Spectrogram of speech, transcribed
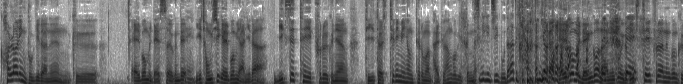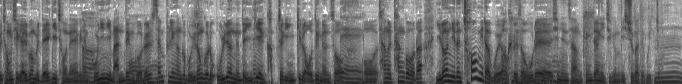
Coloring Book이라는 그 앨범을 냈어요. 근데 네. 이게 정식 앨범이 아니라 mixtape를 그냥 디지털 스트리밍 형태로만 발표한 거기 때문에 무슨 얘기인지 못 알아듣겠거든요. 그러니까 앨범을 낸 건 아니고 그러니까 네. 믹스테이프라는 건 그 정식 앨범을 내기 전에 그냥 어. 본인이 만든 어. 거를 샘플링한 거 뭐 이런 거를 올렸는데 이게 네. 갑자기 인기를 얻으면서 네. 어, 상을 탄 거라 이런 일은 처음이라고 해요. 아, 그래서 올해 신인상 굉장히 지금 이슈가 되고 있죠. 음,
